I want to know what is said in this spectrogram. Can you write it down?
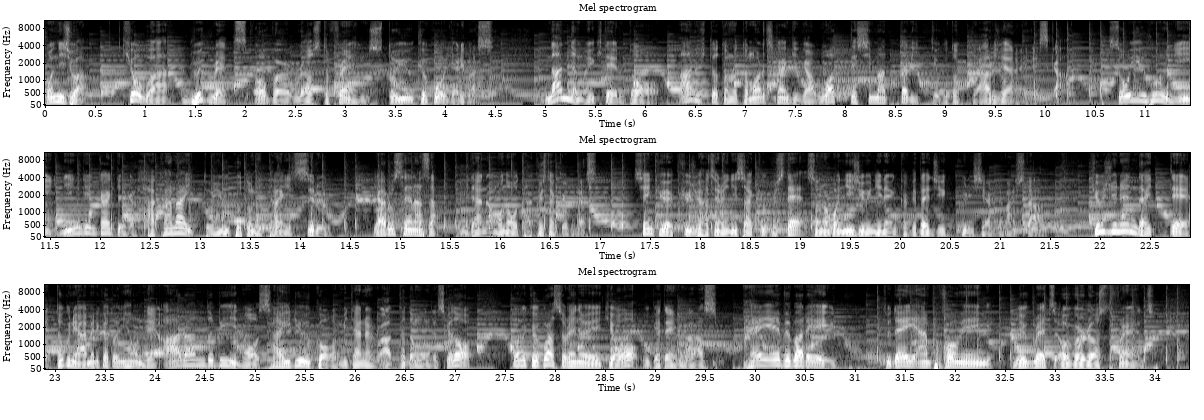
こんにちは。今日は Regrets over Lost Friends という曲をやります。何でも生きているとある人との友達関係が終わってしまったりっていうことってあるじゃないですか。そういうふうに人間関係が儚いということに対するやるせなさみたいなものを託した曲です。1998年に作曲してその後22年かけてじっくり仕上げました。90年代って特にアメリカと日本で R&B の再流行みたいなのがあったと思うんですけどこの曲はそれの影響を受けています Hey everybody! Today I'm performing Regrets over Lost Friends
